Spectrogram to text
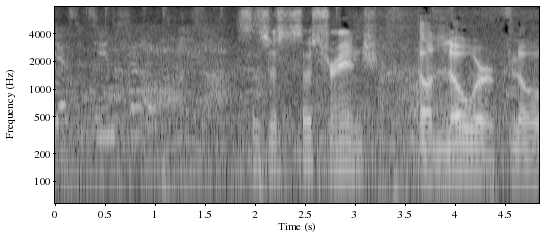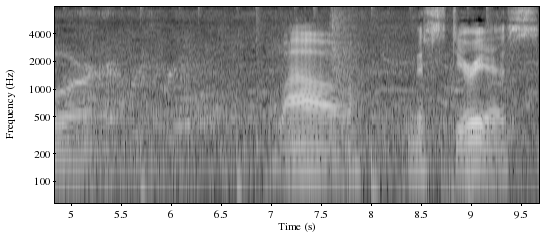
Yes, it seems so. This is just so strange. The lower floor. Wow. Mysterious.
